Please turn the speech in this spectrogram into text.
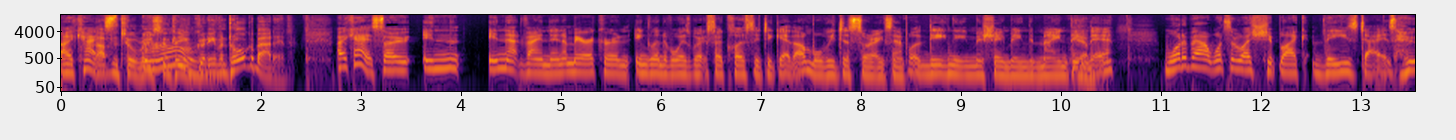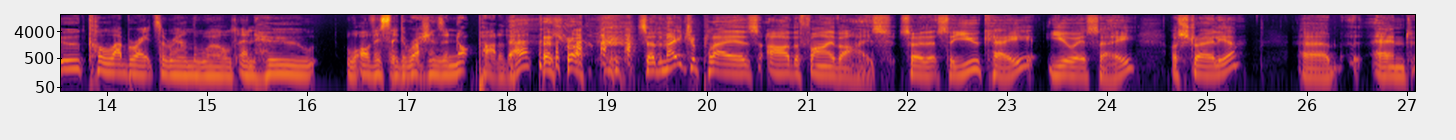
Okay. Up until recently, oh. you couldn't even talk about it. Okay, so in in that vein, then America and England have always worked so closely together. Well, we just saw an example, the Enigma machine being the main thing yeah. there. What about what's the relationship like these days? Who collaborates around the world and who well, obviously, the Russians are not part of that. that's right. So the major players are the Five Eyes. So that's the UK, USA, Australia, uh, and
